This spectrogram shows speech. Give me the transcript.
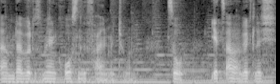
Ähm, da würde es mir einen großen Gefallen mit tun. So, jetzt aber wirklich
